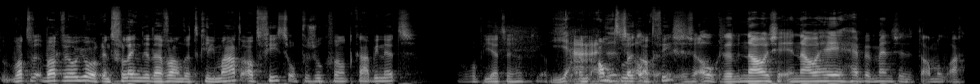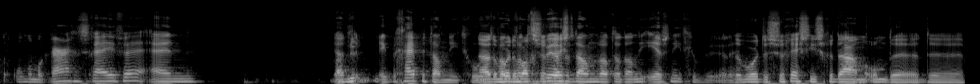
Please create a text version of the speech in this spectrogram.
wat, wat wil Jor? In het verlengde daarvan het klimaatadvies op verzoek van het kabinet. Rob Jetten, Ja, een ambtelijk ook, advies. Is ook, nou, is, nou he- hebben mensen het allemaal achter, onder elkaar geschreven en... Ja, nu- ik begrijp het dan niet goed. Nou, er wat worden wat wat gebeurt er dan wat er dan eerst niet gebeurde? Er worden suggesties gedaan om de, de,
